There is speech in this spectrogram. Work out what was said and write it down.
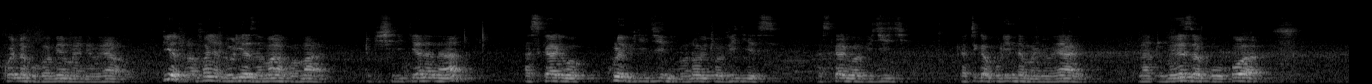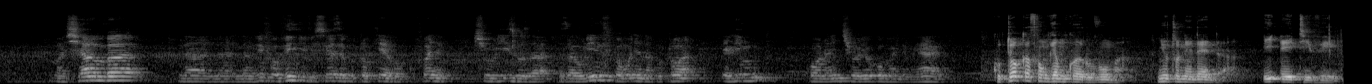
kwenda kuvamia maeneo yao. Pia tunafanya doria za mara kwa mara tukishirikiana na askari wa kule vijijini wanaoitwa VGS, askari wa vijiji katika kulinda maeneo yale, na tumeweza kuokoa mashamba na, na, na vifo vingi visiweze kutokea kwa kufanya shughuli hizo za, za ulinzi pamoja na kutoa elimu kwa wananchi walioko maeneo yale. Kutoka Songea mkoa wa Ruvuma, Newton Endenda, EATV.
